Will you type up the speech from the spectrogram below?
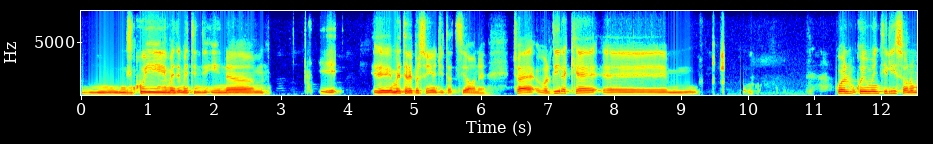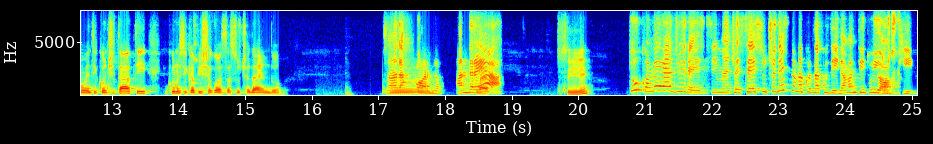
in cui met- metti in, in, ehm, e- e mette le persone in agitazione. Cioè, vuol dire che ehm, quel- quei momenti lì sono momenti concitati in cui non si capisce cosa sta succedendo. Sono Eh, d'accordo. Andrea, Sì? tu come reagiresti? Cioè, se succedesse una cosa così davanti ai tuoi occhi,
